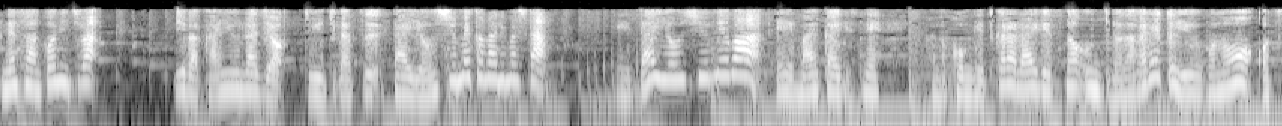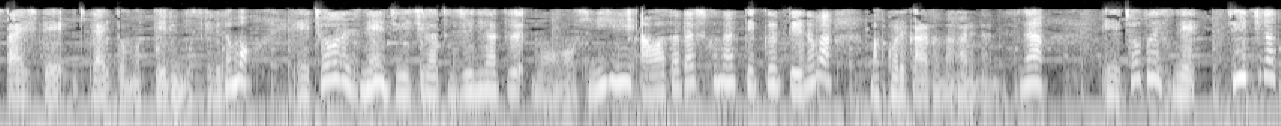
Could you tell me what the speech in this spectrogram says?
皆さん、こんにちは。ビバ開運ラジオ11月第4週目となりましたえ。第4週目はえ、毎回ですね、あの、今月から来月の運気の流れというものをお伝えしていきたいと思っているんですけれども、えー、ちょうどですね、11月、12月、もう日に日に慌ただしくなっていくっていうのが、まあ、これからの流れなんですが、え、ちょうどですね、11月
